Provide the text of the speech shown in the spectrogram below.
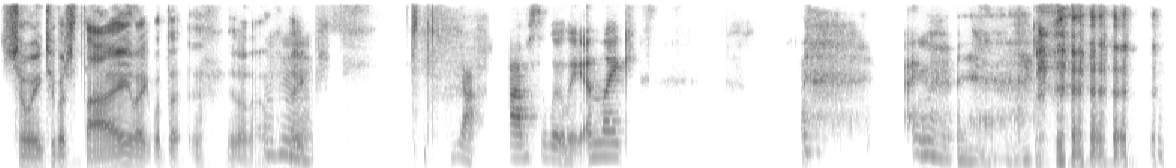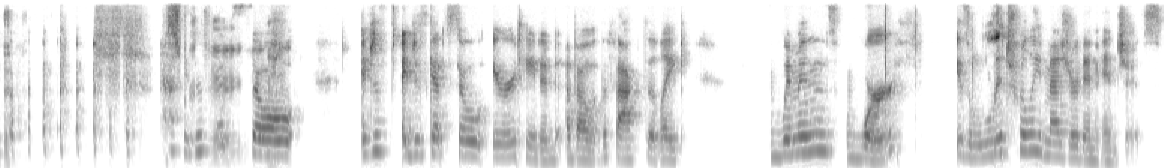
showing too much thigh like what the i don't know Mhm. like Yeah, absolutely. And like I, just get so I just I just get so irritated about the fact that like women's worth is literally measured in inches.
